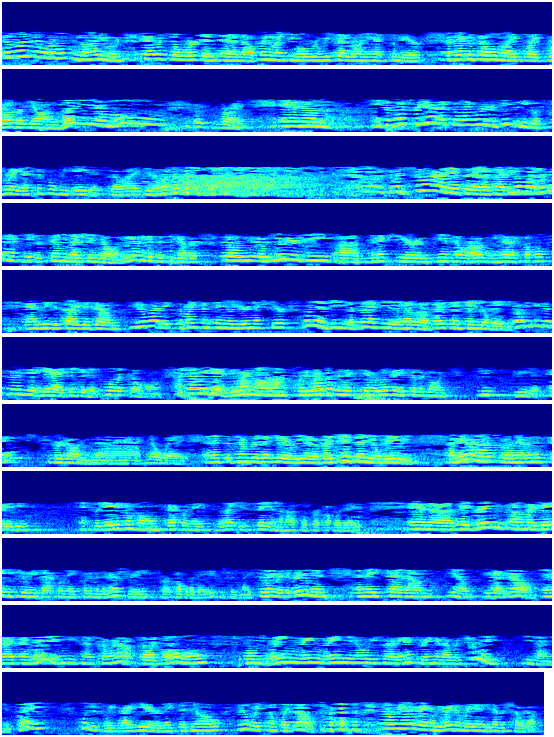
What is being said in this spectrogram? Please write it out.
the first time we're home from the honeymoon, Scott was still working, and a friend of mine came over, and we sat around and had some beer. And Peck comes home like like Robert Young, honey, I'm home. Right. And um he said, what's for dinner? I said, well, I ordered a pizza. And he goes, great. I said, well, we ate it. So I, you know. but soon on after that, I thought, you know what? We're going to have to get this family life thing going. We got to get this together. So it was New Year's Eve uh, the next year, and me and Pat were out, and we had a couple and we decided, um, you know what, it's the bicentennial year next year. Wouldn't it be a good idea to have a bicentennial baby? Don't you think that's a good idea? Yeah, I think it is. Well, let's go home. So we did. We went home, and we woke up the next day, and we're looking at each other going, do, do you think? We're going, nah, no way. And then September that year, we had a bicentennial baby. I'm in the hospital having this baby. It's the day to come home, back when they let you stay in the hospital for a couple of days. And uh, they bring uh, my baby to me back when they put him in the nursery for a couple of days, which was nice. So anyway, they bring him in, and they said, um, you know, you got to go. And I, I'm waiting. He's not showing up. So I call home. The phone's ring, ring, ring. You know, he's not answering. And I went, surely he's on his way. We'll just wait right here. And they said, no, he'll wait someplace else. so we had to wait, and we waited and waited, and he never showed up.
